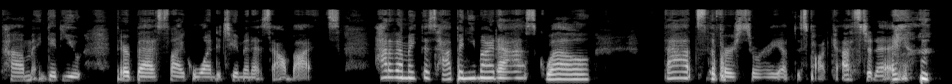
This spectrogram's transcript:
come and give you their best, like one to two minute sound bites. How did I make this happen, you might ask? Well, that's the first story of this podcast today.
